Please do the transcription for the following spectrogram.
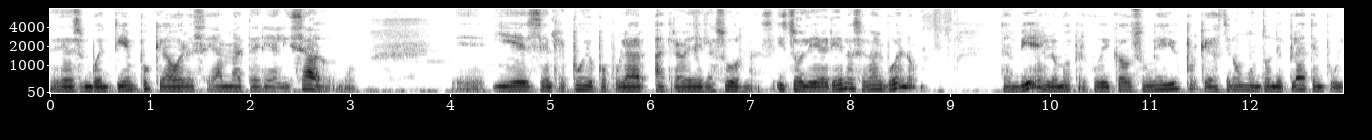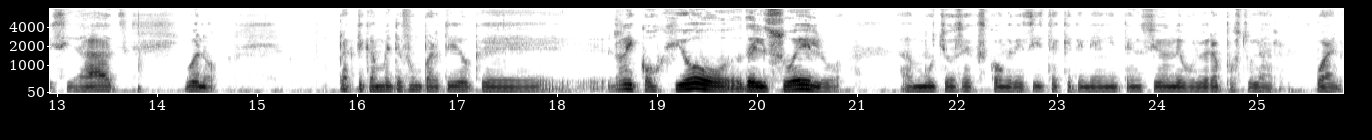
desde hace un buen tiempo que ahora se ha materializado, ¿no? Eh, y es el repudio popular a través de las urnas. Y Solidaridad Nacional, bueno, también los más perjudicados son ellos porque gastaron un montón de plata en publicidad. Bueno, prácticamente fue un partido que recogió del suelo a muchos excongresistas que tenían intención de volver a postular. Bueno,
